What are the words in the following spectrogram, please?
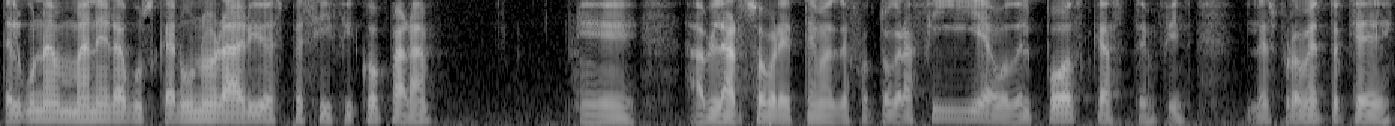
de alguna manera buscar un horario específico para eh, hablar sobre temas de fotografía o del podcast, en fin. Les prometo que,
